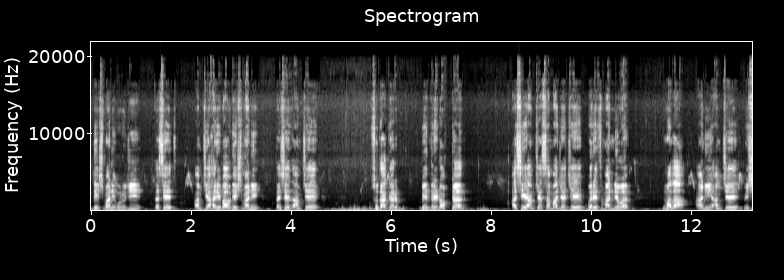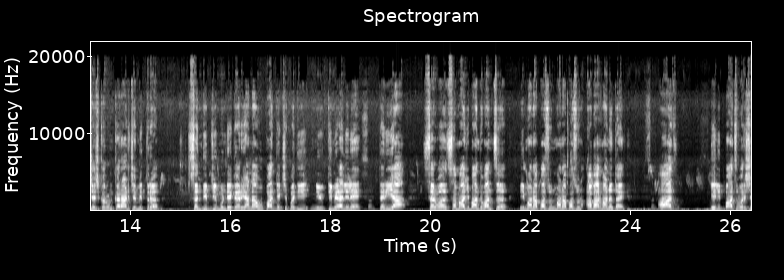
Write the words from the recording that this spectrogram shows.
देशमाने गुरुजी तसेच आमचे हरिभाऊ देशमाने तसेच आमचे सुधाकर बेंद्रे डॉक्टर असे आमच्या समाजाचे बरेच मान्यवर मला आणि आमचे विशेष करून कराडचे मित्र संदीपजी मुंडेकर यांना उपाध्यक्षपदी नियुक्ती मिळालेली आहे. तरी या सर्व समाज बांधवांचं मी मनापासून मनापासून आभार मानत आहे. आज गेली पाच वर्ष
